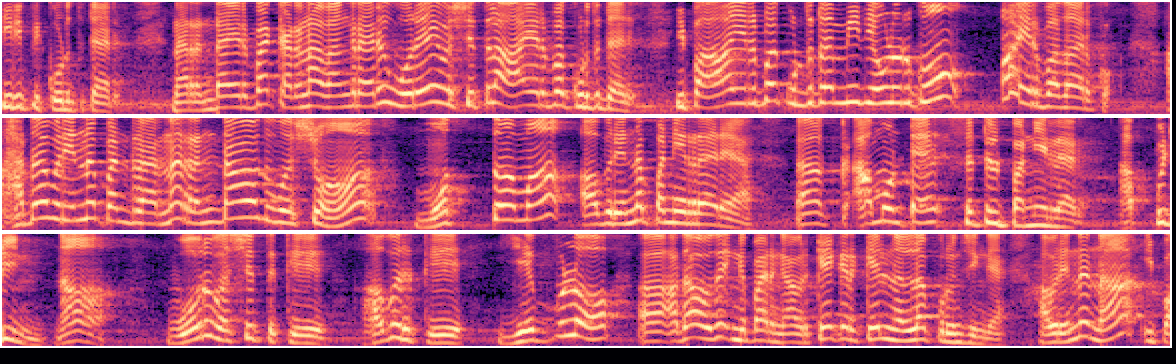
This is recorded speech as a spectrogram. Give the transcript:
திருப்பி கொடுத்துட்டாரு. நான் ரெண்டாயிரம் ரூபாய் கடனாக வாங்குறாரு ஒரே வருஷத்தில் ஆயிரம் ரூபாய் கொடுத்துட்டாரு. இப்போ ஆயிரம் ரூபாய் கொடுத்துட்டா மீதி எவ்வளோ இருக்கும்? ஆயிரம் ரூபாய் தான் இருக்கும். அதை அவர் என்ன பண்ணுறாருன்னா ரெண்டாவது வருஷம் மொத்தமாக அவர் என்ன பண்ணிடுறாரு? அமௌண்ட்டை செட்டில் பண்ணிடுறாரு. அப்படின்னா ஒரு வருஷத்துக்கு அவருக்கு எவ்வளோ அதாவது இங்கே பாருங்க அவர் கேட்குற கேள்வி நல்லா புரிஞ்சுங்க. அவர் என்னென்னா இப்போ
